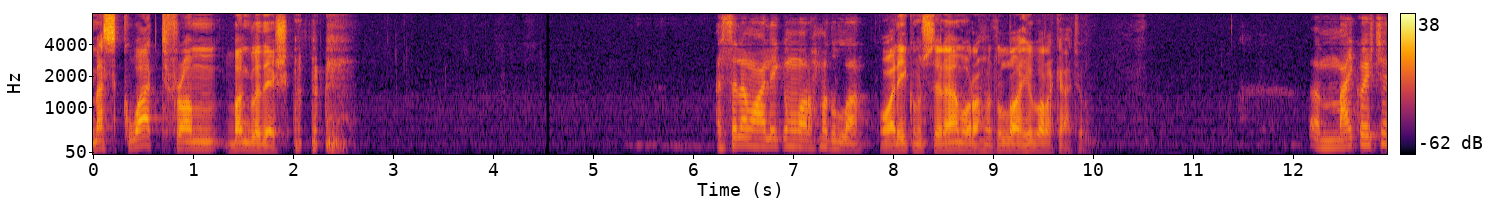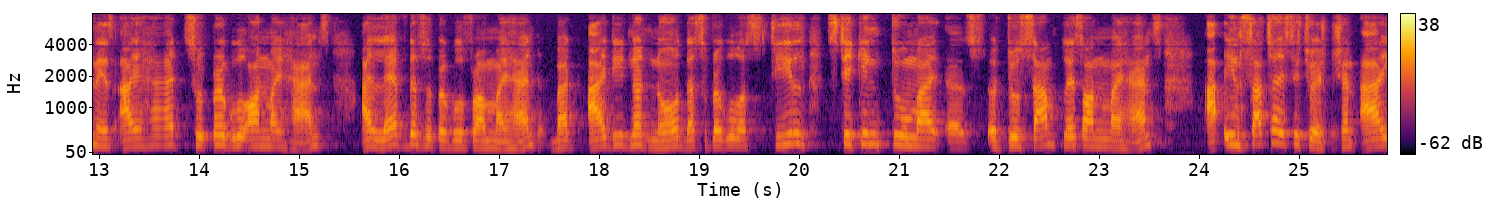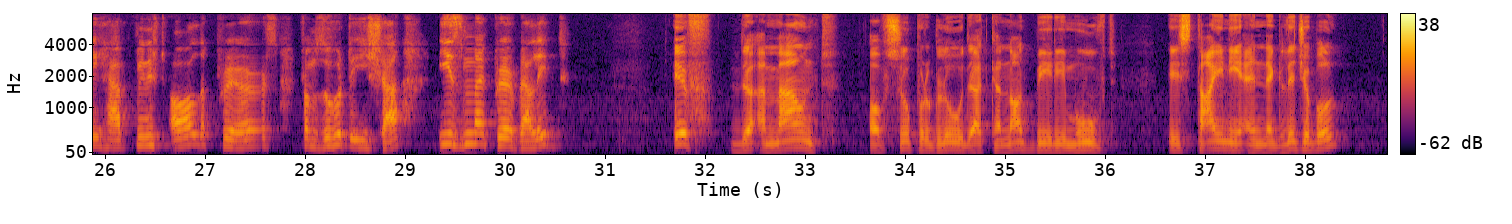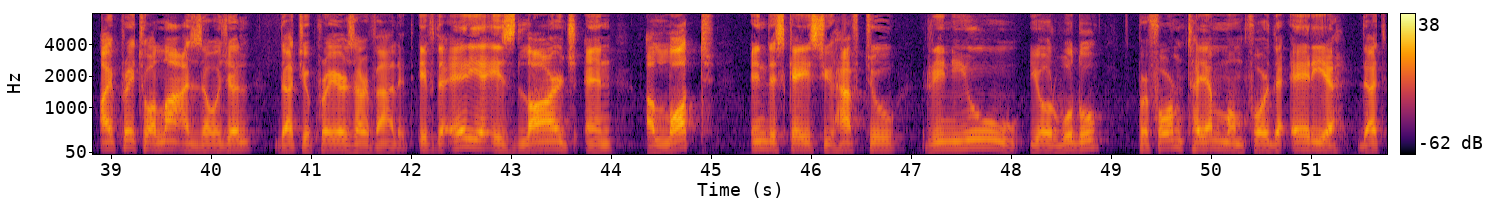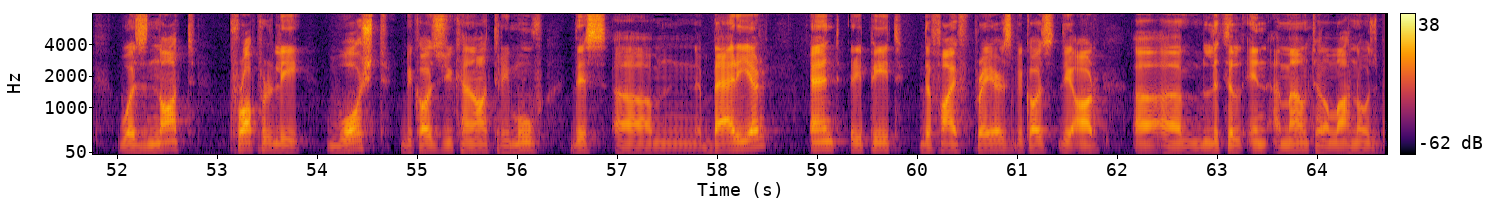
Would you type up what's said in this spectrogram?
Masquat from Bangladesh. Assalamu alaikum wa rahmatullah. Wa alaikum assalam wa rahmatullahi wa barakatuh. Uh, my question is I had super glue on my hands. I left the super glue from my hand, but I did not know the super glue was still sticking to my uh, uh to some place on my hands. Uh, in such a situation, I have finished all the prayers from Zuhur to Isha. Is my prayer valid? If the amount of super glue that cannot be removed is tiny and negligible, I pray to Allah Azza wa Jal that your prayers are valid. If the area is large and a lot, in this case, you have to renew your wudu, perform tayammum for the area that was not properly washed because you cannot remove this um, barrier and repeat the five prayers because they are uh, um, little in amount and Allah knows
